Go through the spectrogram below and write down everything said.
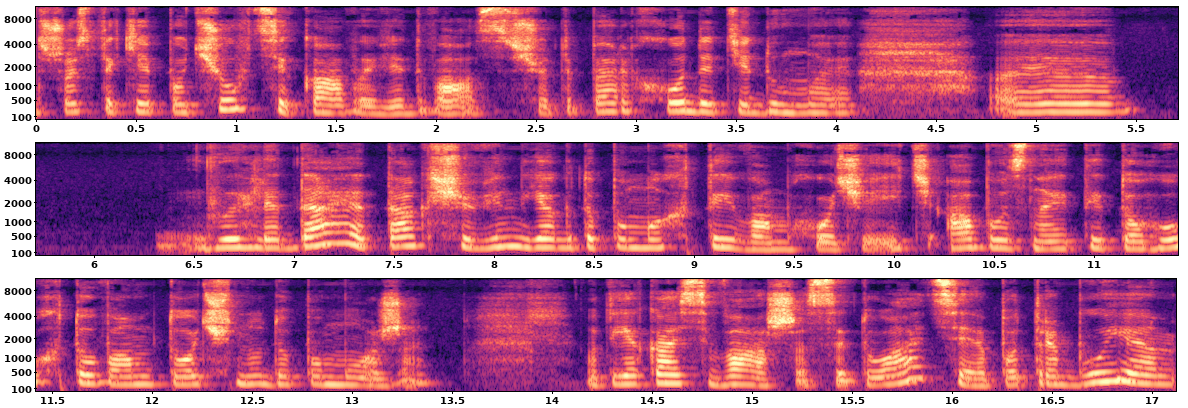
Щось таке почув цікаве від вас, що тепер ходить і думає. Е, Виглядає так, що він як допомогти вам хоче, або знайти того, хто вам точно допоможе. От якась ваша ситуація потребує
